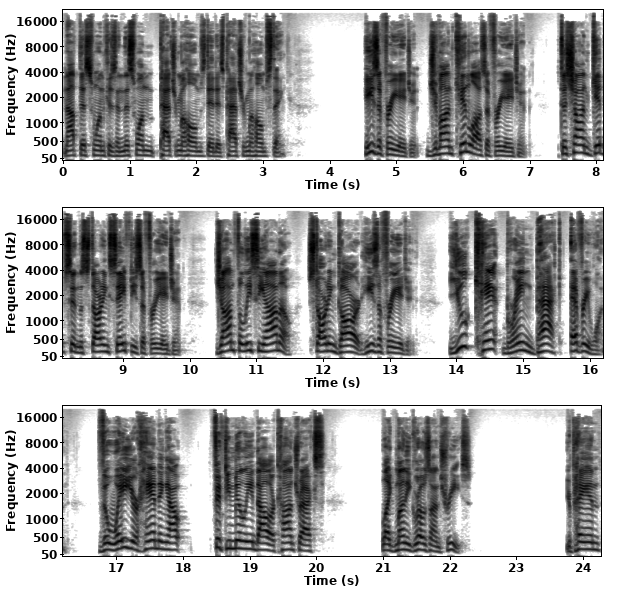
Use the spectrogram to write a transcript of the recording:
Not this one, because in this one, Patrick Mahomes did his Patrick Mahomes thing. He's a free agent. Javon Kinlaw's a free agent. Tashaun Gipson, the starting safety, is a free agent. Jon Feliciano, starting guard, he's a free agent. You can't bring back everyone the way you're handing out $50 million contracts like money grows on trees. You're paying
